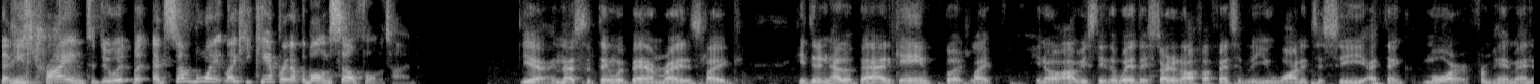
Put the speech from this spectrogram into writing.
that he's trying to do it, but at some point, like he can't bring up the ball himself all the time. Yeah, and that's the thing with Bam, right? It's like he didn't have a bad game, but like you know, obviously the way they started off offensively, you wanted to see, I think, more from him. And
